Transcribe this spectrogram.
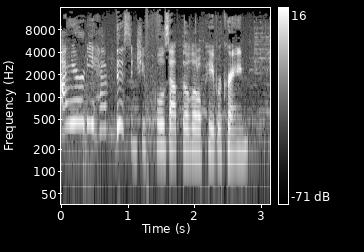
I already have this. And she pulls out the little paper crane.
